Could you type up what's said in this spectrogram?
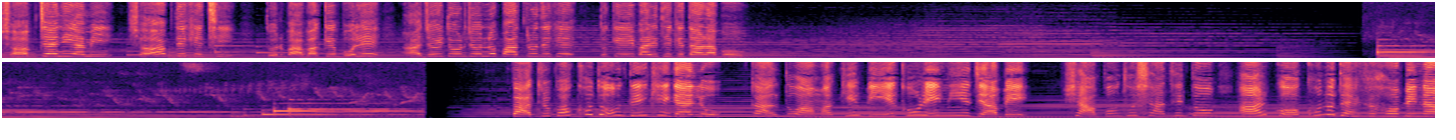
সব জানি আমি সব দেখেছি। তোর বাবাকে বলে আজই তোর জন্য পাত্র দেখে তোকে এই বাড়ি থেকে তাড়াবো। পাত্রপক্ষ তো দেখে গেল, কাল তো আমাকে বিয়ে করে নিয়ে যাবে। সাপ বন্ধুর সাথে তো আর কখনো দেখা হবে না।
